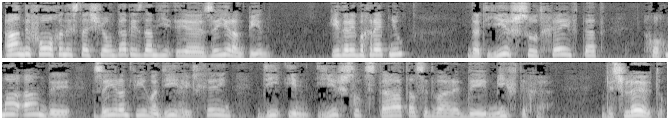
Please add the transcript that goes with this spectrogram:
Aan de volgende station, dat is dan uh, Zeeranpin. Iedereen begrijpt nu? dat Jirsut geeft dat Chogma aan de Zeeranpin, want die heeft geen, die in Jirsut staat als het ware de miftige, de sleutel.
